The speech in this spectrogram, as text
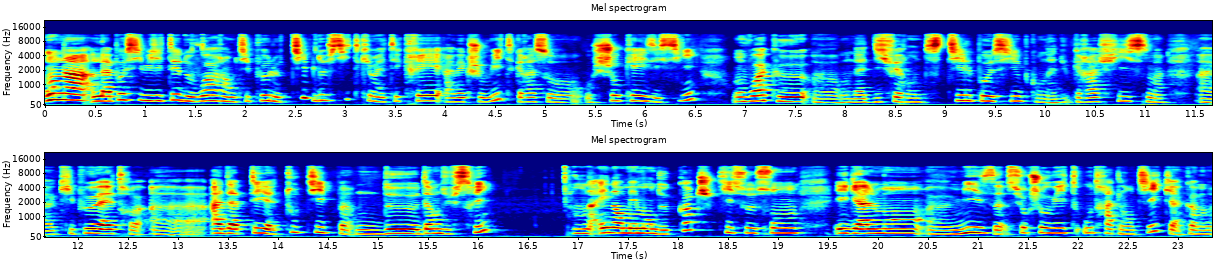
On a la possibilité de voir un petit peu le type de sites qui ont été créés avec Showit grâce au, showcase ici. On voit que euh, on a différents styles possibles, qu'on a du graphisme euh, qui peut être euh, adapté à tout type d'industrie. On a énormément de coachs qui se sont également euh, mises sur Showit outre-Atlantique, comme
